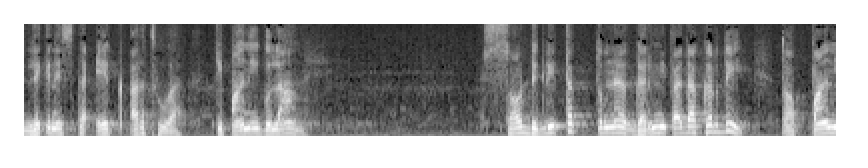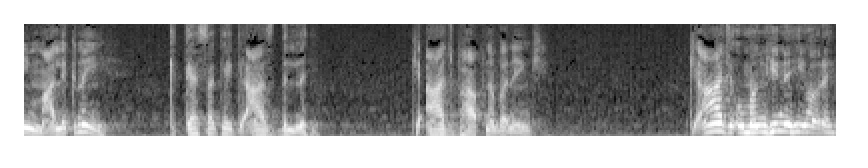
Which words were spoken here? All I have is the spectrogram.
लेकिन इसका एक अर्थ हुआ कि पानी गुलाम है। सौ डिग्री तक तुमने गर्मी पैदा कर दी तो अब पानी मालिक नहीं कि कह सके कि आज दिल नहीं, कि आज भाप ना बनेंगे, कि आज उमंग ही नहीं हो रही।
